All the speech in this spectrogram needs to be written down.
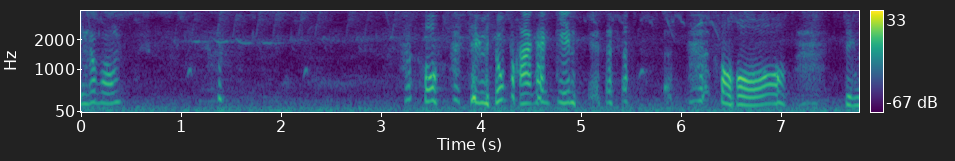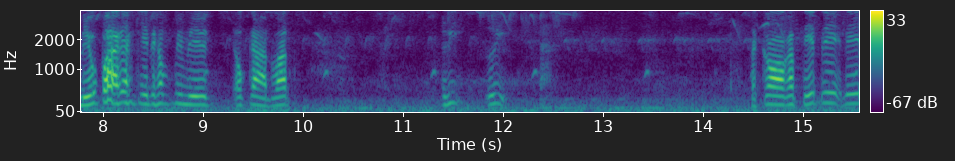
นครับผม โอ้สิงหลิวปลาก็กิน โอ้โหสิงหลิวปลาก็กินครับไม่มีโอกาสวัดเอ้ยเอ้ยตะกอก็ติดนี่นี่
